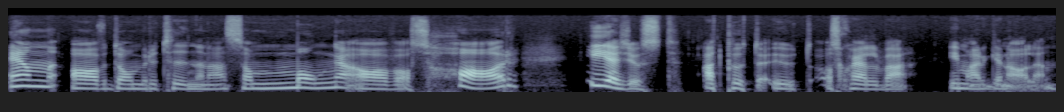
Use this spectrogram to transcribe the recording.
en av de rutinerna som många av oss har är just att putta ut oss själva i marginalen.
